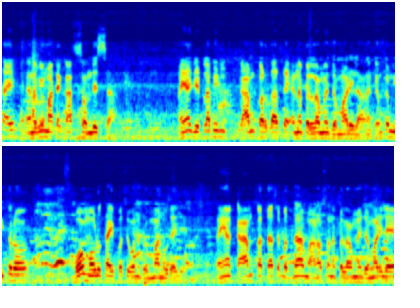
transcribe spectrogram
થાય? એના બી માટે ખાસ સંદેશ છે. અહીંયા જેટલા બી કામ કરતા છે એને પહેલાં અમે જમાડી લેવાના કેમ કે મિત્રો, બહુ મોડું થાય, પછી એને જમવાનું રહે છે. અહીંયા કામ કરતા છે બધા માણસોને પહેલાં અમે જમાડી લઈએ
